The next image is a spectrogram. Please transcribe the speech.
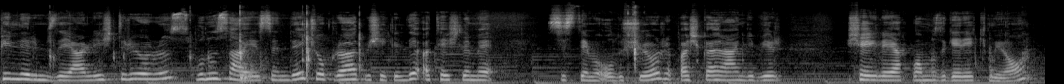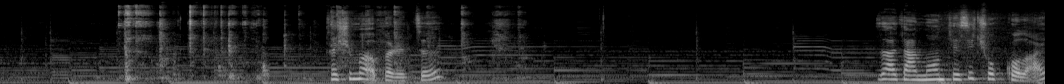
Pillerimizi yerleştiriyoruz. Bunun sayesinde çok rahat bir şekilde ateşleme sistemi oluşuyor. Başka herhangi bir şeyle yakmamız gerekmiyor. Taşıma aparatı Zaten montesi çok kolay.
